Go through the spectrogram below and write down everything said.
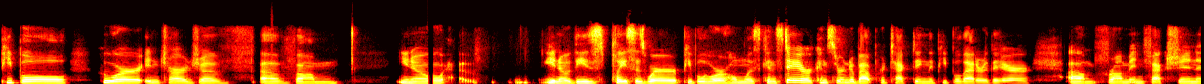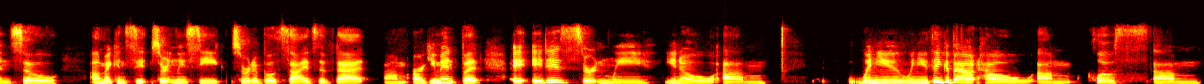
people who are in charge of, of um, you know, you know these places where people who are homeless can stay are concerned about protecting the people that are there um, from infection. And so um, i can see, certainly see sort of both sides of that um, argument. But it, it is certainly you know um, when you when you think about how um, close um,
